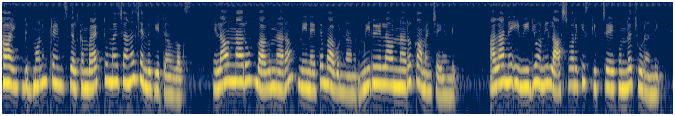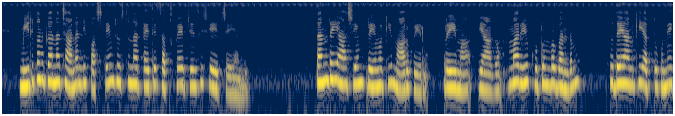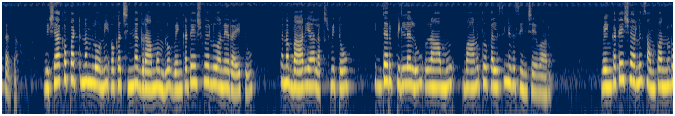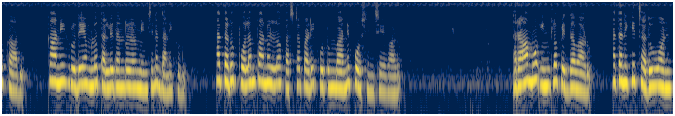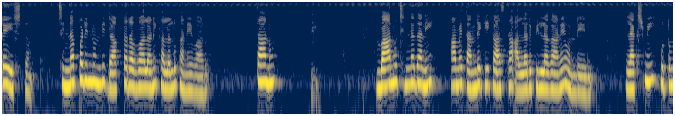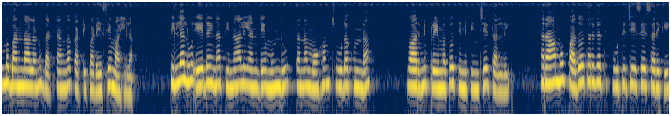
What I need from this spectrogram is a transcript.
Hi good morning friends. Welcome back to my channel Chandu Keerthana vlogs. ఎలా ఉన్నారు? బాగున్నారా? నేనైతే బాగున్నాను. మీరు ఎలా ఉన్నారో కామెంట్ చేయండి. అలానే ఈ వీడియోని లాస్ట్ వరకు స్కిప్ చేయకుండా చూడండి. మీరు కనుక నా ఛానల్ని ఫస్ట్ టైం చూస్తున్నట్టయితే సబ్స్క్రైబ్ చేసి షేర్ చేయండి. తండ్రి ఆశయం ప్రేమకి మారుపేరు. ప్రేమ త్యాగం మరియు కుటుంబ బంధం హృదయానికి అత్తుకునే కథ. విశాఖపట్నంలోని ఒక చిన్న గ్రామంలో వెంకటేశ్వర్లు అనే రైతు తన భార్య లక్ష్మితో ఇద్దరు పిల్లలు రాము భానుతో కలిసి నివసించేవారు. వెంకటేశ్వర్లు సంపన్నుడు కాదు కానీ హృదయంలో తల్లిదండ్రులను మించిన ధనికుడు. అతడు పొలం పనుల్లో కష్టపడి కుటుంబాన్ని పోషించేవాడు. రాము ఇంట్లో పెద్దవాడు అతనికి చదువు అంటే ఇష్టం. చిన్నప్పటి నుండి డాక్టర్ అవ్వాలని కలలు కనేవాడు. తాను బాను చిన్నదని ఆమె తండ్రికి కాస్త అల్లరి పిల్లగానే ఉండేది. లక్ష్మి కుటుంబ బంధాలను దట్టంగా కట్టిపడేసే మహిళ. పిల్లలు ఏదైనా తినాలి అంటే ముందు తన మొహం చూడకుండా వారిని ప్రేమతో తినిపించే తల్లి. రాము పదో తరగతి పూర్తి చేసేసరికి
